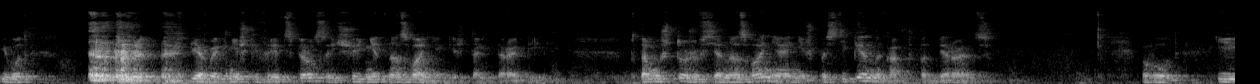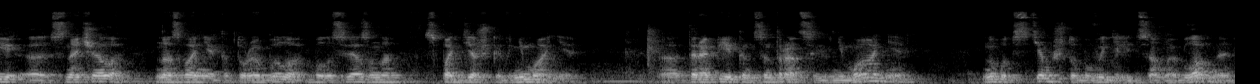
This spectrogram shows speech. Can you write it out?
И вот первой книжке Фрица Перлса еще нет названия гештальт-терапии. Потому что тоже все названия, они же постепенно как-то подбираются. Вот. И э, сначала название, которое было, было связано с поддержкой внимания. Э, терапия концентрации внимания. Ну вот с тем, чтобы выделить самое главное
